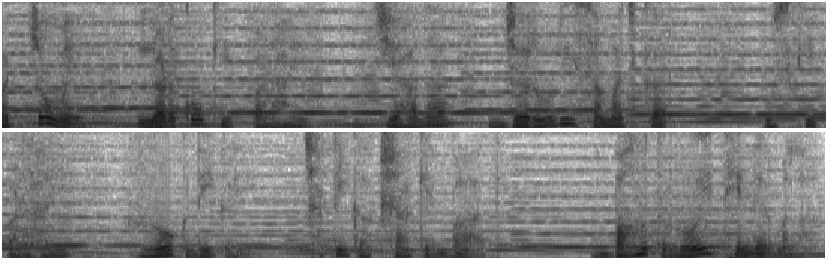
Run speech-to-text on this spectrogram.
बच्चों में लड़कों की पढ़ाई ज़्यादा ज़रूरी समझकर उसकी पढ़ाई रोक दी गई। छठी कक्षा के बाद बहुत रोई थी निर्मला।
